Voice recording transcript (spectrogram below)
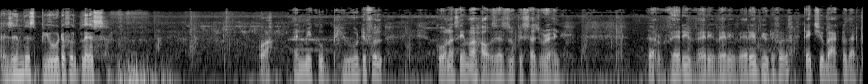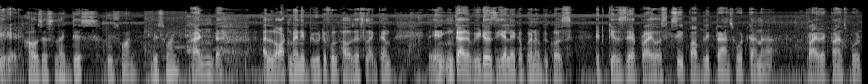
Is in this beautiful place. Wow. And మీకు బ్యూటిఫుల్ కోనసీమ హౌసెస్ చూపిస్తా చూడండి. They are very very very very beautiful takes you back to that period houses like this this one this one and a lot many beautiful houses like them ఇంకా వీడియోస్ తీయలేకపోయినా because it kills their privacy public transport కన్నా private transport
